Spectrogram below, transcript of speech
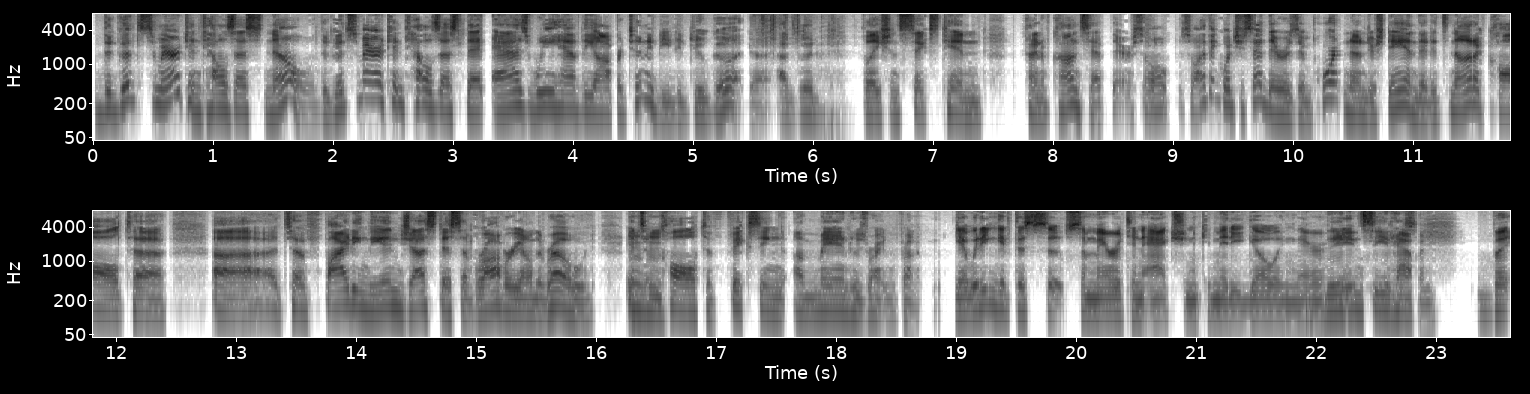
the good samaritan tells us no the good samaritan tells us that as we have the opportunity to do good a, a good galatians 6:10 kind of concept there. So, so I think what you said there is important to understand that it's not a call to uh, to fighting the injustice of robbery on the road. It's mm-hmm. a call to fixing a man who's right in front of you. Yeah, we didn't get this uh, Samaritan Action Committee going there. They didn't it, see it happen. But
